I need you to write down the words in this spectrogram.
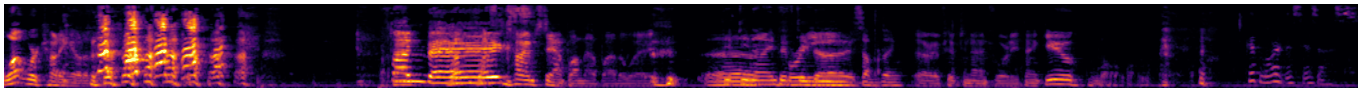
What we're cutting out of this. Fun What- bags. what's the timestamp on that, by the way? Uh, 59, 40, something. All right, fifty-nine forty. Thank you. Good lord, this is us.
